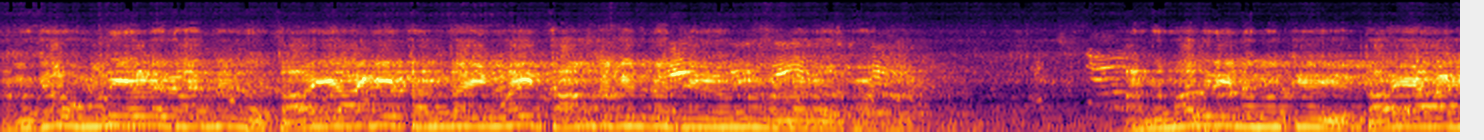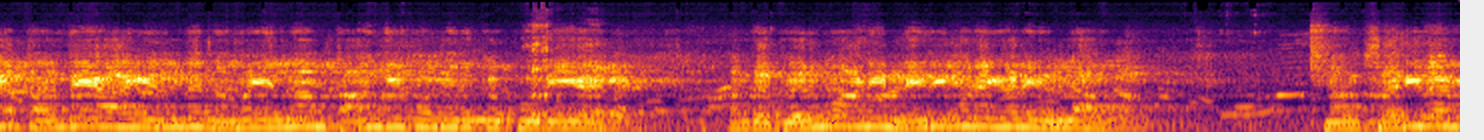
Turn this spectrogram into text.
நமக்கெல்லாம் உண்மையான தந்தை தாயாகி தந்தையுமாய் தாங்குகின்ற தெய்வம்னு வல்லவர் பாடல். அந்த மாதிரி நமக்கு தாயாக தந்தையாக இருந்து நம்ம எல்லாம் தாங்கி கொண்டிருக்கக்கூடிய அந்த பெருமானின் நெறிமுறைகளை எல்லாம் நாம் சரிவர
